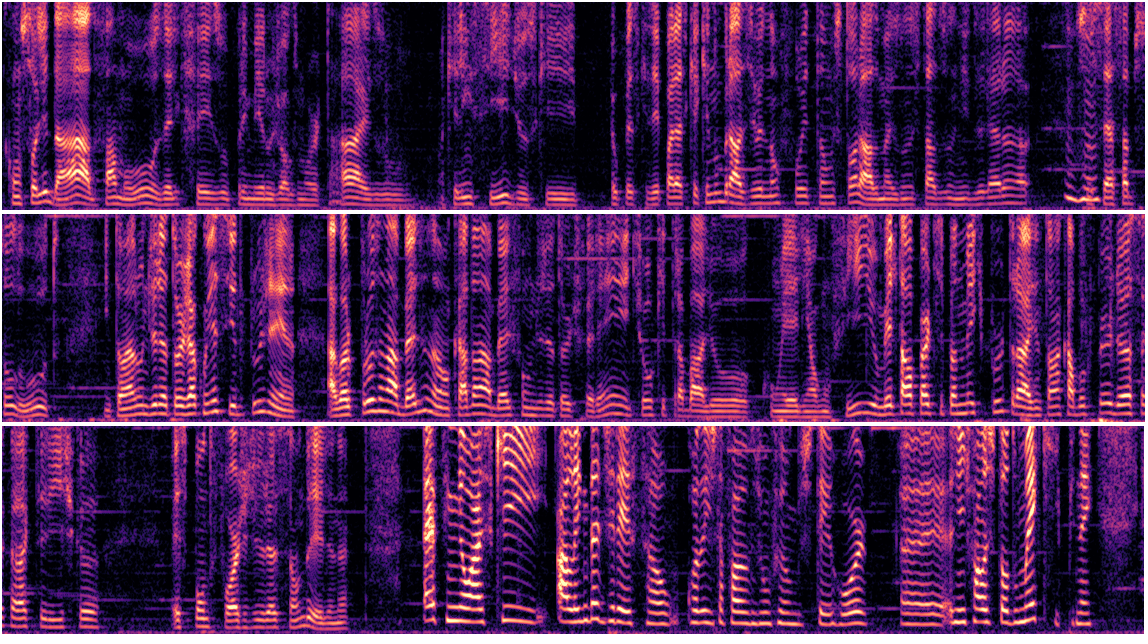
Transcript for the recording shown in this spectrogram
consolidado, famoso, ele que fez o primeiro Jogos Mortais, o... aquele Insidious que eu pesquisei, parece que aqui no Brasil ele não foi tão estourado, mas nos Estados Unidos ele era Uhum. sucesso absoluto. Então era um diretor já conhecido pro gênero. Agora, pros Annabelles, não. Cada Annabelle foi um diretor diferente, ou que trabalhou com ele em algum filme. Ele tava participando meio que por trás, então acabou que perdeu essa característica, esse ponto forte de direção dele, né? É assim, eu acho que além da direção, quando a gente tá falando de um filme de terror, é, a gente fala de toda uma equipe, né?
